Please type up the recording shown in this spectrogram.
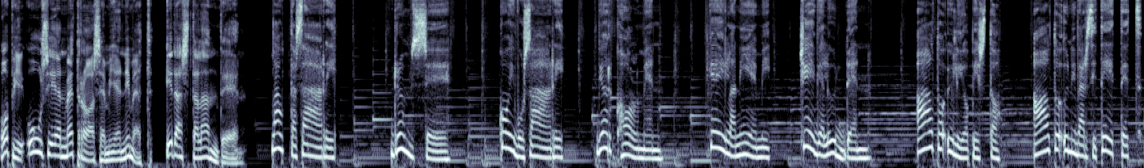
Opi uusien metroasemien nimet idästä länteen. Lauttasaari, Drömsö, Koivusaari, Björkholmen, Keilaniemi, Tjegeludden, Aalto-yliopisto, Aalto-universitetet,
